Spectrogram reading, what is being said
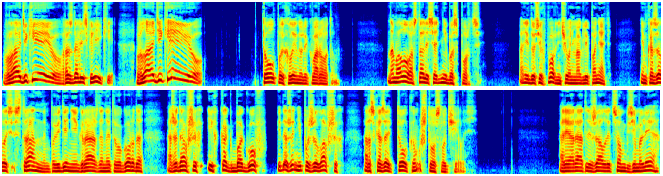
«В Лаодикею!» — раздались крики. «В Лаодикею!» Толпы хлынули к воротам. На малу остались одни боспорцы. Они до сих пор ничего не могли понять. Им казалось странным поведение граждан этого города — ожидавших их как богов и даже не пожелавших рассказать толком, что случилось. Ариарат лежал лицом к земле,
